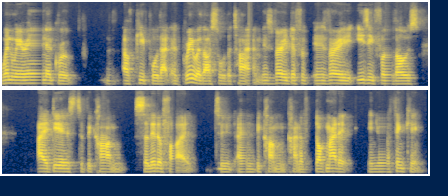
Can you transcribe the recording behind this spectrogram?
when we're in a group of people that agree with us all the time, it's very difficult, it's very easy for those ideas to become solidified to, and become kind of dogmatic in your thinking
